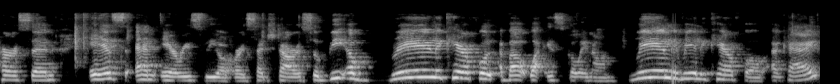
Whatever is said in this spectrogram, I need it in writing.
person is an Aries, Leo, or Sagittarius. So be a really careful about what is going on. Really, really careful, okay?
